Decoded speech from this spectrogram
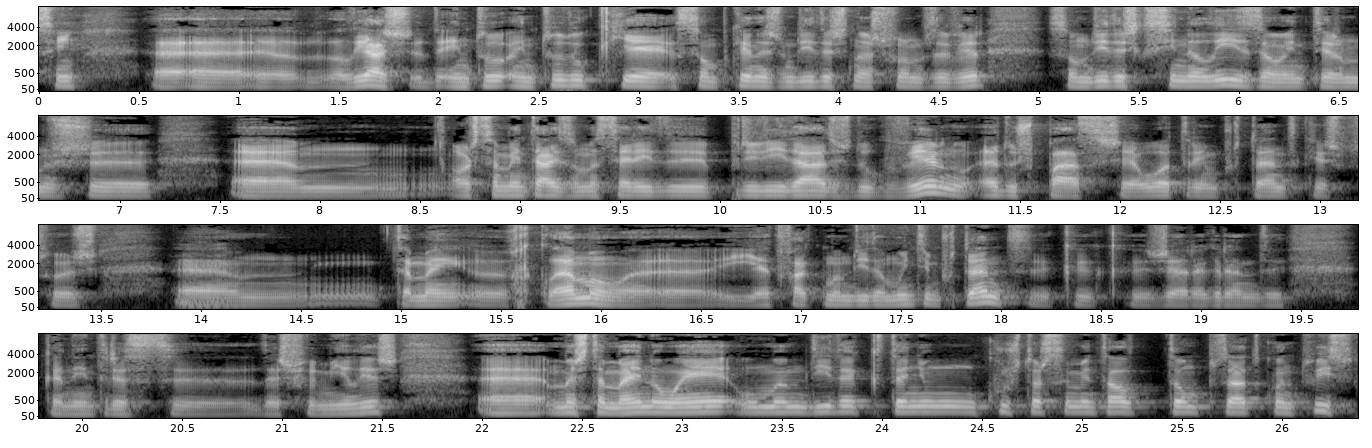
Sim, uh, uh, aliás, em, tu, em, tudo o que é, são pequenas medidas que nós formos a ver, são medidas que sinalizam em termos uh, um, orçamentais uma série de prioridades do governo. A dos passos é outra importante que as pessoas um, também reclamam e é de facto uma medida muito importante que, que gera grande, grande interesse das famílias, mas também não é uma medida que tenha um custo orçamental tão pesado quanto isso.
